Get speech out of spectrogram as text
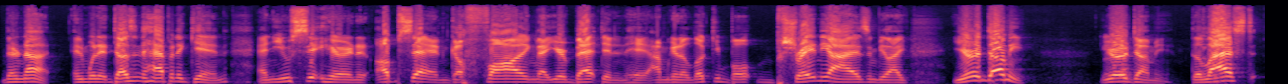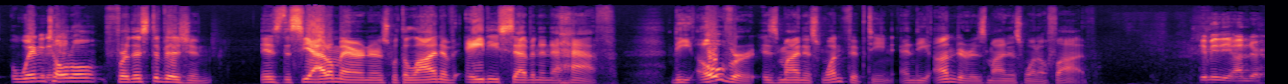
They're not. And when it doesn't happen again, and you sit here and upset and guffawing that your bet didn't hit, I'm gonna look you both straight in the eyes and be like, "You're a dummy. You're a dummy." The last win total for this division is the Seattle Mariners with a line of 87 and a half. The over is minus 115 and the under is minus 105. Give me the under.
